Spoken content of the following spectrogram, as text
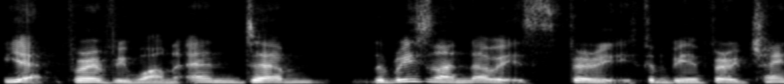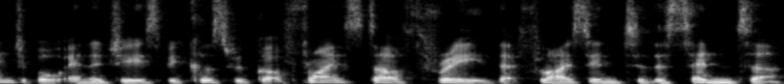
Yeah, for everyone. And um, the reason I know it's very it's going to be a very changeable energy is because we've got Flying Star three that flies into the center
